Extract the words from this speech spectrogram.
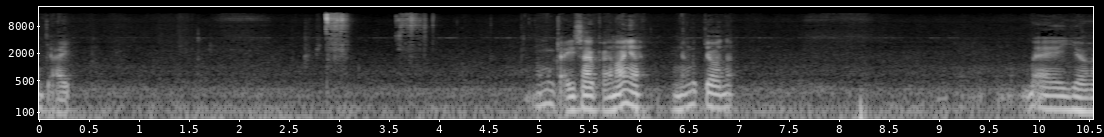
Nó chạy nó muốn chạy sao cả nói nha. Nhấn nút trên đó bây giờ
